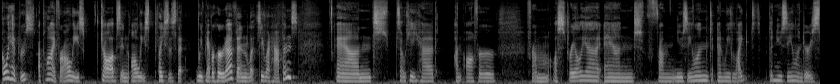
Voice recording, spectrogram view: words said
go ahead, Bruce, apply for all these jobs in all these places that we've never heard of, and let's see what happens. And so he had an offer from Australia and from New Zealand, and we liked the New Zealanders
